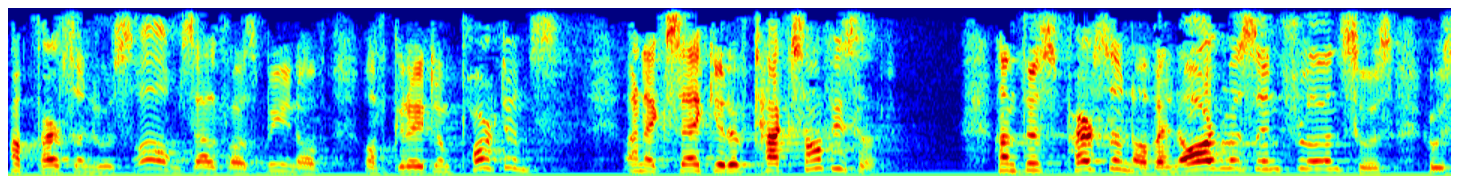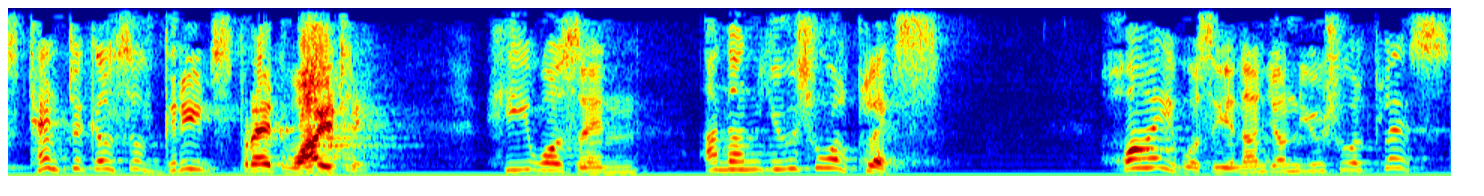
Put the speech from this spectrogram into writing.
A person who saw himself as being of, of great importance, an executive tax officer. And this person of enormous influence, whose, whose tentacles of greed spread widely, he was in an unusual place. Why was he in an unusual place?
